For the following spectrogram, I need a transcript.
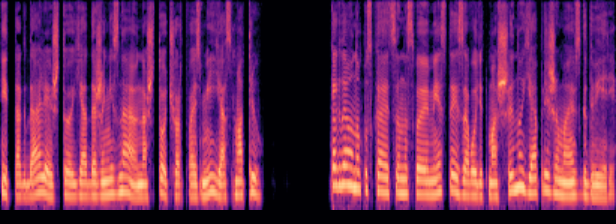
и так далее, что я даже не знаю, на что, черт возьми, я смотрю. Когда он опускается на свое место и заводит машину, я прижимаюсь к двери.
